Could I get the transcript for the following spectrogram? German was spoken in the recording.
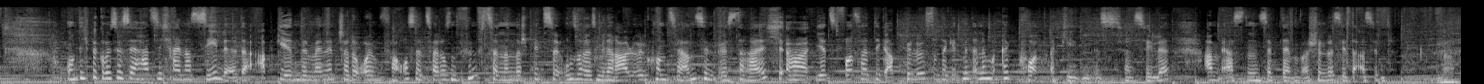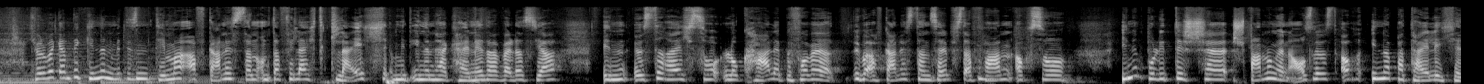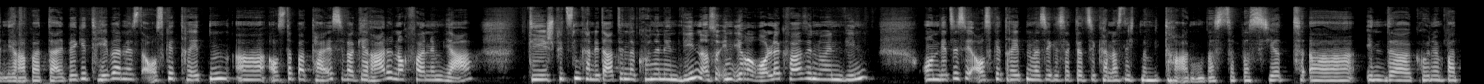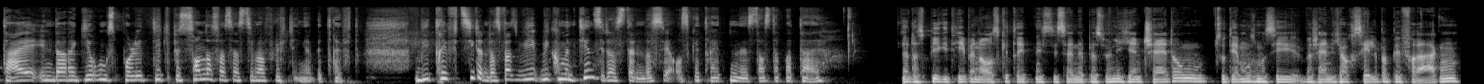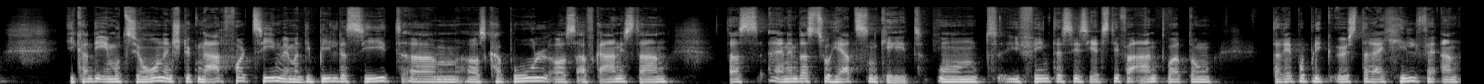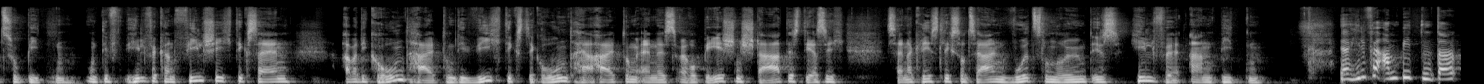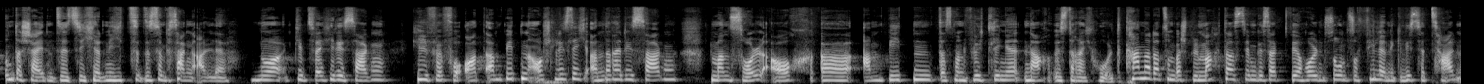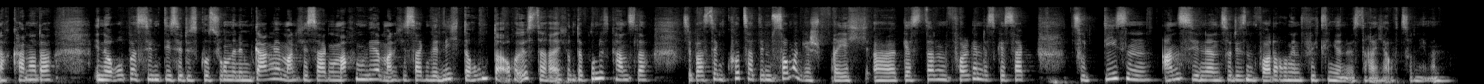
Und ich begrüße sehr herzlich Rainer Seele, der abgehende Manager der OMV seit 2015 an der Spitze unseres Mineralölkonzerns in Österreich, äh, jetzt vorzeitig abgelöst und er geht mit einem Rekordergebnis, Herr Seele, am 1. September. Schön, dass Sie da sind. Ja. Ich würde aber gerne beginnen mit diesem Thema Afghanistan und da vielleicht gleich mit Ihnen, Herr Keineder, weil das ja in Österreich so lokale, bevor wir über Afghanistan selbst erfahren, auch so innenpolitische Spannungen auslöst, auch innerparteiliche in ihrer Partei. Birgit Hebern ist ausgetreten äh, aus der Partei. Sie war gerade noch vor einem Jahr die Spitzenkandidatin der Grünen in Wien, also in ihrer Rolle quasi nur in Wien. Und jetzt ist sie ausgetreten, weil sie gesagt hat, sie kann das nicht mehr mittragen, was da passiert äh, in der Grünen Partei, in der Regierungspolitik, besonders was das Thema Flüchtlinge betrifft. Wie trifft Sie denn das? Was, wie, wie kommentieren Sie das denn, dass sie ausgetreten ist aus der Partei? Ja, dass Birgit Hebern ausgetreten ist, ist eine persönliche Entscheidung. Zu der muss man sie wahrscheinlich auch selber befragen. Ich kann die Emotion ein Stück nachvollziehen, wenn man die Bilder sieht ähm, aus Kabul, aus Afghanistan, dass einem das zu Herzen geht. Und ich finde, es ist jetzt die Verantwortung der Republik Österreich, Hilfe anzubieten. Und die Hilfe kann vielschichtig sein, aber die Grundhaltung, die wichtigste Grundhaltung eines europäischen Staates, der sich seiner christlich-sozialen Wurzeln rühmt, ist Hilfe anbieten. Ja, Hilfe anbieten, da unterscheiden sie sich ja nicht. Das sagen alle. Nur gibt es welche, die sagen, Hilfe vor Ort anbieten, ausschließlich. Andere, die sagen, man soll auch äh, anbieten, dass man Flüchtlinge nach Österreich holt. Kanada zum Beispiel macht das. Die haben gesagt, wir holen so und so viele, eine gewisse Zahl nach Kanada. In Europa sind diese Diskussionen im Gange. Manche sagen, machen wir, manche sagen wir nicht, darunter auch Österreich. Und der Bundeskanzler Sebastian Kurz hat im Sommergespräch äh, gestern Folgendes gesagt zu diesen Ansinnen, zu diesen Forderungen, Flüchtlinge in Österreich aufzunehmen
